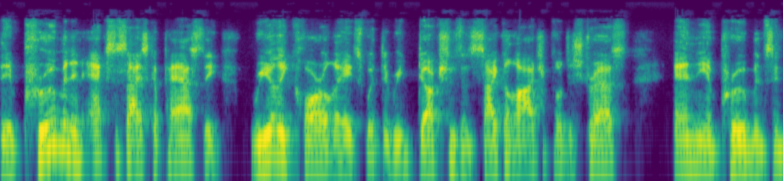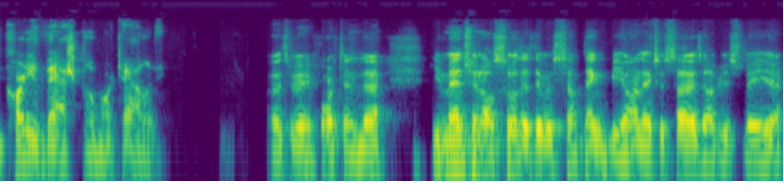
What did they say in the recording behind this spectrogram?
the improvement in exercise capacity really correlates with the reductions in psychological distress and the improvements in cardiovascular mortality. That's very important. Uh, you mentioned also that there was something beyond exercise. Obviously, uh,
